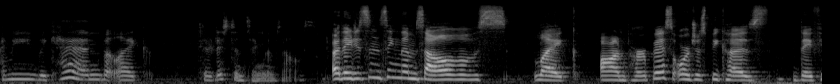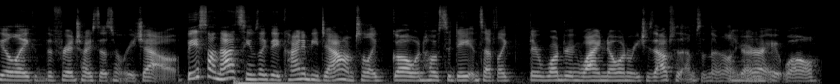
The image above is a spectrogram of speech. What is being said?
I mean, we can, but like they're distancing themselves. Are they distancing themselves like on purpose or just because they feel like the franchise doesn't reach out? Based on that, it seems like they'd kind of be down to like go and host a date and stuff. Like they're wondering why no one reaches out to them. So they're like, mm-hmm. "All right, well,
